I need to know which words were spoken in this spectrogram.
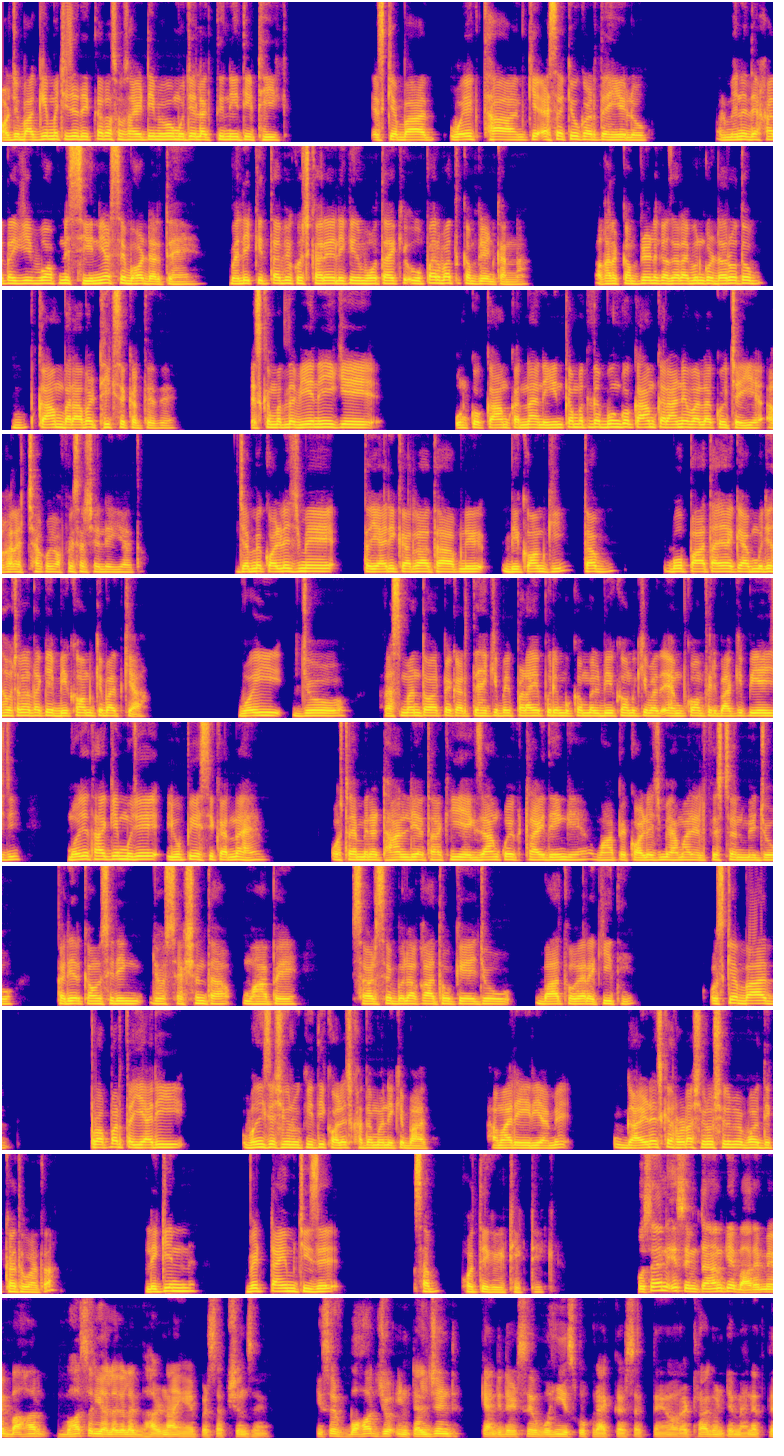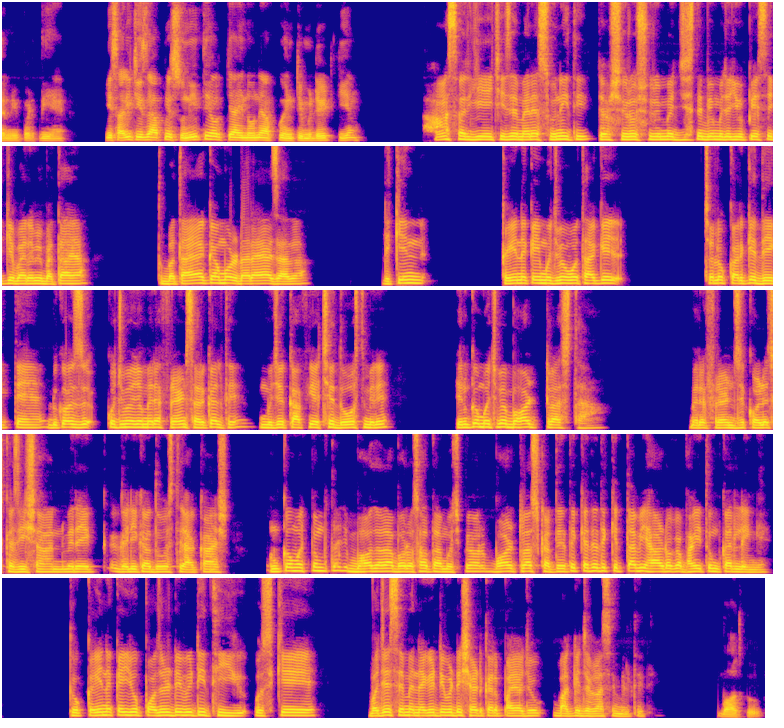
और जो बाकी मैं चीज़ें देखता था सोसाइटी में वो मुझे लगती नहीं थी ठीक। इसके बाद वो एक था कि ऐसा क्यों करते हैं ये लोग? और मैंने देखा था कि वो अपने सीनियर से बहुत डरते हैं। भले कितना भी कुछ करे, लेकिन वो होता है कि ऊपर बात कंप्लेंट करना। अगर कंप्लेंट का ज़रा भी उनको डर हो तो काम बराबर ठीक से करते थे। इसका मतलब ये नहीं कि उनको काम करना नहीं, इनका मतलब उनको काम कराने वाला कोई चाहिए, अगर अच्छा कोई ऑफिसर चले गया तो। जब मैं कॉलेज में तैयारी कर रहा था अपनी बी की, तब वो बात आया कि अब मुझे सोचना था कि बी के बाद क्या। वही जो रस्मन तौर पे करते हैं कि भाई पढ़ाई पूरी मुकम्मल बी कॉम के बाद एम कॉम फिर बाकी पीएचडी मुझे था कि मुझे यूपीएससी करना है। उस टाइम मैंने ठान लिया था कि ये एग्ज़ाम को एक ट्राई देंगे। वहाँ पे कॉलेज में हमारे एल्फिस्टन में जो करियर काउंसलिंग जो सेक्शन था, वहाँ पे सर से मुलाकात होके जो बात वगैरह की थी। उसके बाद प्रॉपर तैयारी वहीं से शुरू की थी कॉलेज ख़त्म होने के बाद। हमारे एरिया में गाइडेंस का थोड़ा शुरू शुरू में बहुत दिक्कत हुआ था। लेकिन विद टाइम चीज़ें सब होती गई ठीक ठीक हुसैन इस इम्तहान के बारे में बाहर बहुत सारी अलग अलग धारणाएँ हैं परसेप्शन हैं कि सिर्फ़ बहुत जो इंटेलिजेंट कैंडिडेट्स हैं वही इसको क्रैक कर सकते हैं और अठारह घंटे मेहनत करनी पड़ती है। ये सारी चीज़ें आपने सुनी थी और क्या इन्होंने आपको इंटिमिडेट किया? हाँ सर ये चीज़ें मैंने सुनी थी जब शुरू शुरू में जिसने भी मुझे यूपीएससी के बारे में बताया तो बताया कम और डराया ज़्यादा। लेकिन कहीं ना कहीं मुझमें वो था कि चलो करके देखते हैं। बिकॉज़ कुछ में जो मेरे फ्रेंड सर्कल थे, मुझे काफ़ी अच्छे दोस्त मिले, जिनको मुझ पर बहुत ट्रस्ट था। मेरे फ्रेंड्स कॉलेज का जीशान, मेरे एक गली का दोस्त है आकाश, उनको मुझ पर मतलब बहुत ज़्यादा भरोसा था मुझ पर और बहुत ट्रस्ट करते थे। कहते थे, कितना भी हार्ड होगा भाई, तुम कर लेंगे। तो कहीं ना कहीं जो पॉजिटिविटी थी, उसके वजह से मैं नेगेटिविटी शेड कर पाया, जो बाकी जगह से मिलती थी। बहुत खूब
